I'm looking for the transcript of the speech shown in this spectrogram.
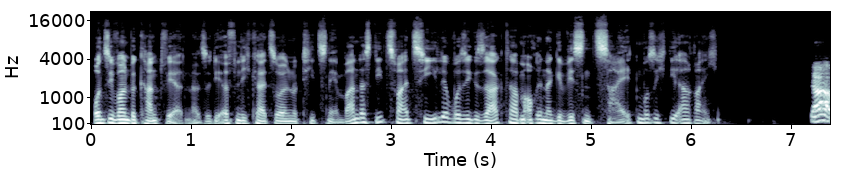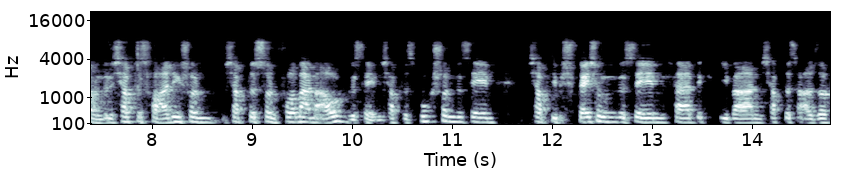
Und Sie wollen bekannt werden, also die Öffentlichkeit soll Notiz nehmen. Waren das die zwei Ziele, wo Sie gesagt haben, auch in einer gewissen Zeit muss ich die erreichen? Ja, und ich habe das vor allen Dingen schon, ich habe das schon vor meinem Auge gesehen. Ich habe das Buch schon gesehen, ich habe die Besprechungen gesehen, fertig, die waren. Ich habe das also,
